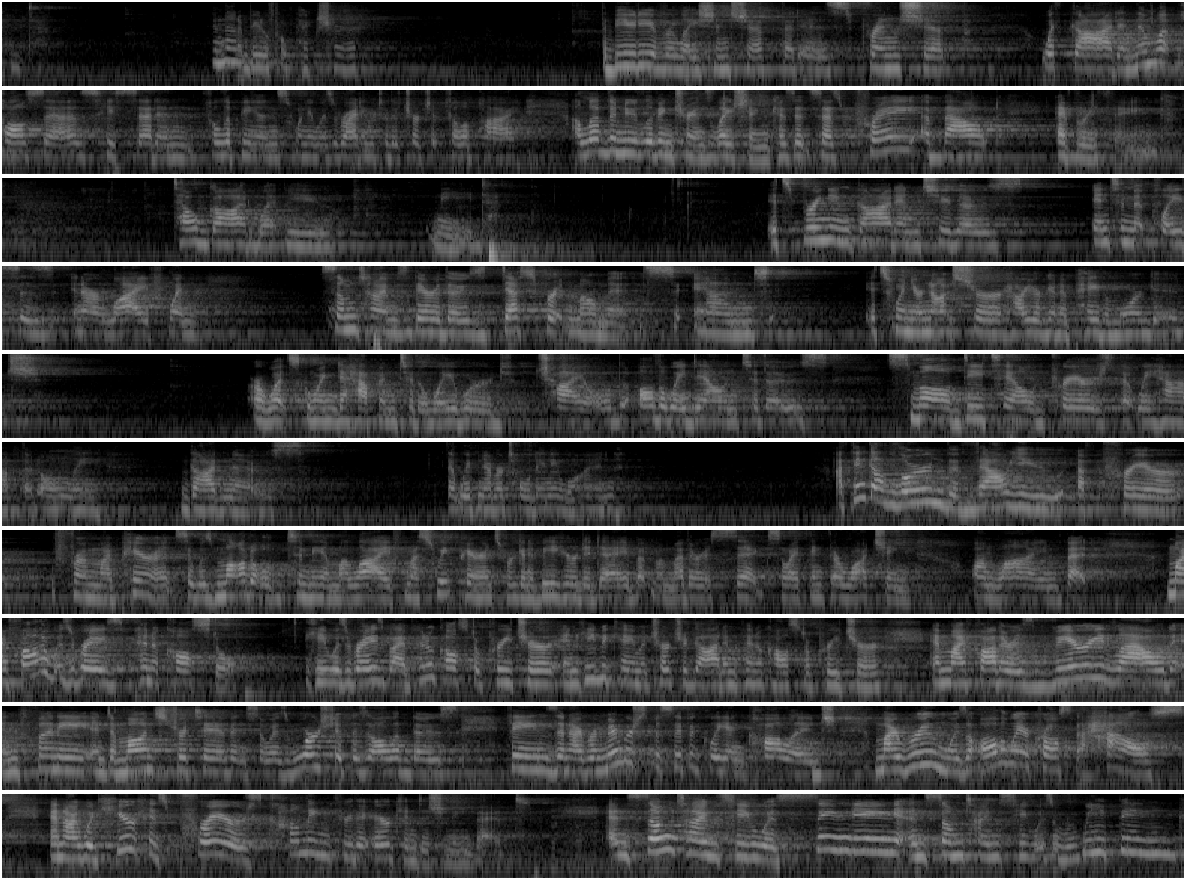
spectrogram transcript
Isn't that a beautiful picture? The beauty of relationship that is friendship with God. And then what Paul says, he said in Philippians when he was writing to the church at Philippi. I love the New Living Translation because it says, pray about everything. Tell God what you need. It's bringing God into those intimate places in our life when sometimes there are those desperate moments and it's when you're not sure how you're going to pay the mortgage or what's going to happen to the wayward child, all the way down to those small, detailed prayers that we have that only God knows, that we've never told anyone. I think I learned the value of prayer from my parents. It was modeled to me in my life. My sweet parents were going to be here today, but my mother is sick, so I think they're watching online. But my father was raised Pentecostal. He was raised by a Pentecostal preacher, and he became a Church of God and Pentecostal preacher. And my father is very loud and funny and demonstrative, and so his worship is all of those things. And I remember specifically in college, my room was all the way across the house, and I would hear his prayers coming through the air conditioning vent. And sometimes he was singing, and sometimes he was weeping.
